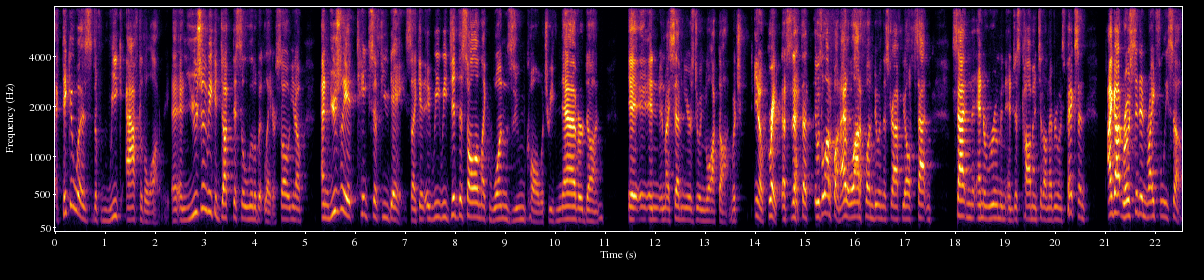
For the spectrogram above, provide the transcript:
I think it was the week after the lottery. And usually we conduct this a little bit later. So, you know, and usually it takes a few days. Like it, it, we we did this all in like one Zoom call, which we've never done in in my seven years doing Locked On. Which you know, great. That's that. That it was a lot of fun. I had a lot of fun doing this draft. We all sat and sat in, in a room and, and just commented on everyone's picks, and I got roasted, and rightfully so.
